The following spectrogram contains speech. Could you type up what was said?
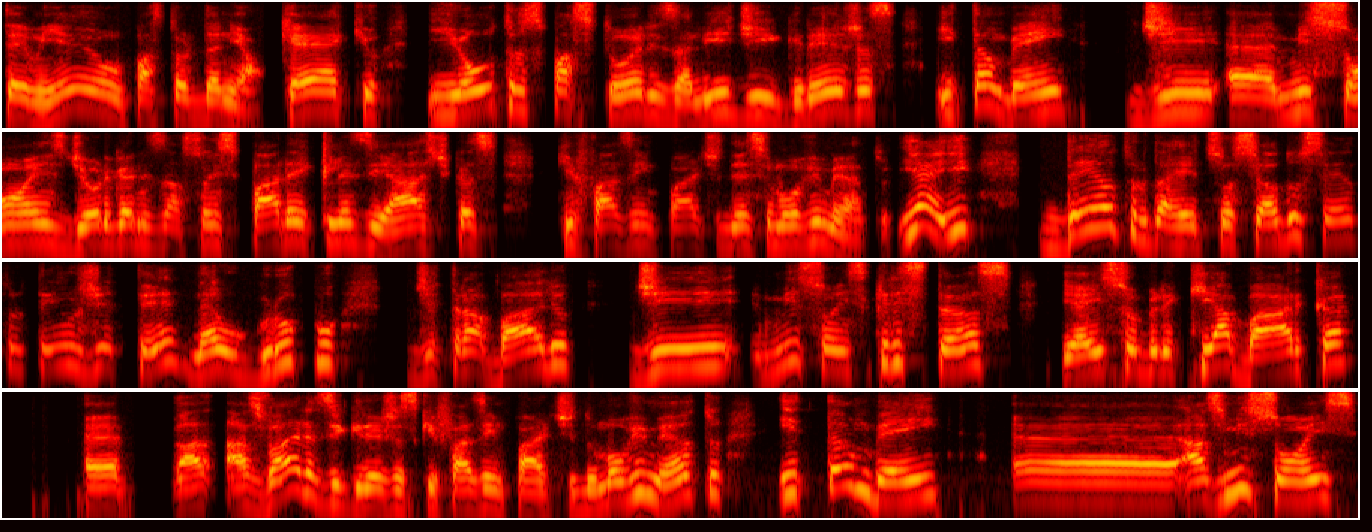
tem eu, o pastor Daniel Quequio e outros pastores ali de igrejas e também de é, missões, de organizações para-eclesiásticas que fazem parte desse movimento. E aí, dentro da rede social do centro, tem o GT, né, o grupo de trabalho de missões cristãs, e aí sobre que abarca é, as várias igrejas que fazem parte do movimento e também é, as missões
